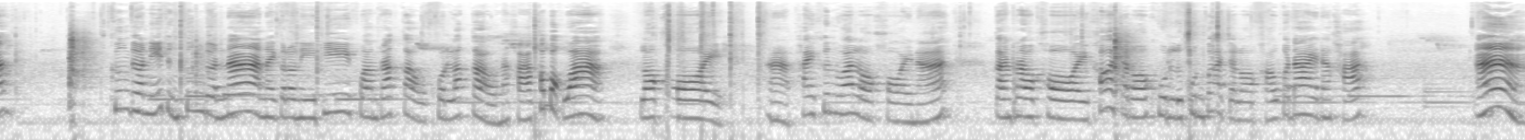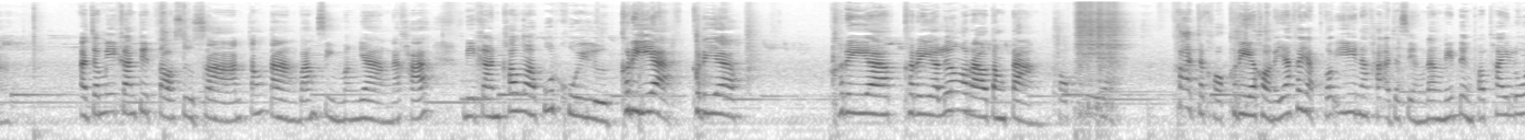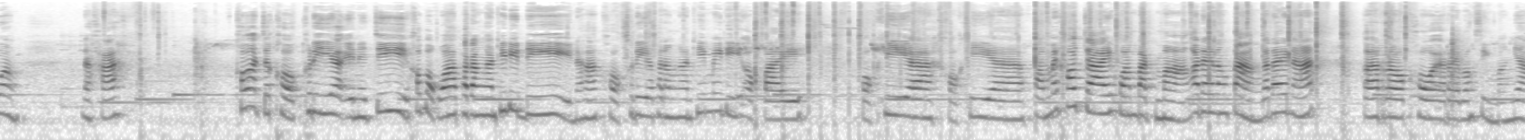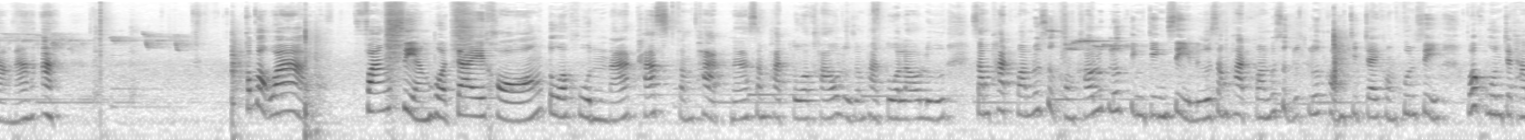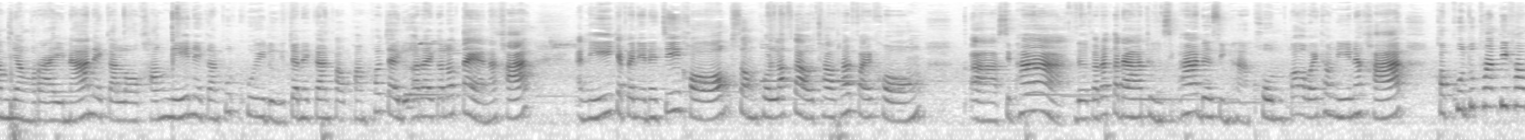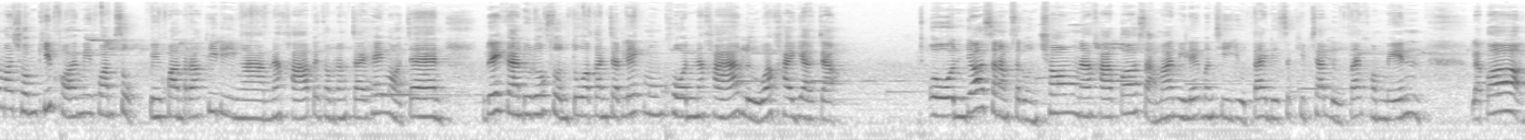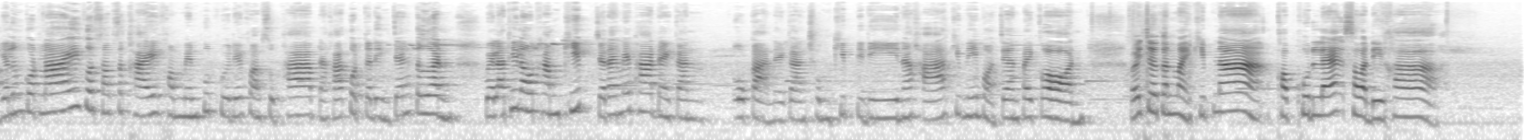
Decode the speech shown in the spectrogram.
ครึ่งเดือนนี้ถึงครึ่งเดือนหน้าในกรณีที่ความรักเก่าคนรักเก่านะคะเขาบอกว่ารอคอยอ่าไพ่ขึ้นว่ารอคอยนะ การรอคอยเขาอาจจะรอคุณหรือคุณก็อาจจะรอเขาก็ได้นะคะอ่าอาจจะมีการติดต่อสื่อสารต่างๆ บางสิ่งบางอย่างนะคะ มีการเข้ามาพูดคุยหรือเคลียร์เคลียร์เคลียร์เคลียร์เรื่องราวต่างๆขอเคลียร์เขาอาจจะขอเคลียร์ขออนุญาตขยับเก้าอี้นะคะ อาจจะเสียงดังนิดหนึ่งเพราะไพ่ร่วงนะคะเขาอาจจะขอเคลียร์ energy เขาบอกว่าพลังงานที่ดีๆนะคะ ขอเคลียร์พลังงานที่ไม่ดีออกไป ขอเคลียร์ขอเคลียร์ความไม่เข้าใจความบัดหมางอะไรต่างๆ ก็ได้นะ การรอคอยอะไรบางสิ่งบางอย่างนะอะก็บอกว่า ฟังเสียงหัวใจของตัวคุณนะทัชสัมผัสนะสัมผัสตัวเขาหรือสัมผัสตัวเราหรือสัมผัสความรู้สึกของเขาลึกๆ จริงๆสิหรือสัมผัสความรู้สึกลึกๆ ของจิตใจของคุณสิว่าคุณจะทำอย่างไรนะ ในการรอครั้งนี้ในการพูดคุยหรือจะในการปรับความเข้าใจหรืออะไรก็แล้วแต่นะคะ อันนี้จะเป็น energy ของสองคนรักเก่าชาวธาตุไฟของ 15 เดือนกรกฎาคมถึง 15 เดือนสิงหาคมก็เอาไว้เท่านี้นะคะ ขอบคุณทุกท่านที่เข้ามาชมคลิปขอให้มีความสุข มีความรักที่ดีงามนะคะ เป็นกำลังใจให้หมอแจน ด้วยการดูดวงส่วนตัวการจัดเลขมงคลนะคะ หรือว่าใครอยากจะโอนยอดสนับสนุนช่องนะคะ ก็สามารถมีเลขบัญชีอยู่ใต้ description หรือใต้คอมเมนต์แล้วก็อย่าลืมกดไลค์กด subscribe คอมเมนต์พูดคุยด้วยความสุภาพนะคะ กดกระดิ่งแจ้งเตือน เวลาที่เราทำคลิปจะได้ไม่พลาดในการ โอกาสในการชมคลิปดีๆนะคะ คลิปนี้หมอแจนไปก่อน ไว้เจอกันใหม่คลิปหน้า ขอบคุณและสวัสดีค่ะ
